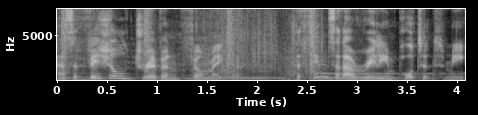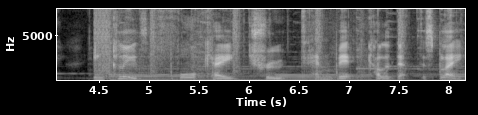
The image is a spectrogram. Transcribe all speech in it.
As a visual driven filmmaker, the things that are really important to me includes 4K true 10-bit color depth display.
